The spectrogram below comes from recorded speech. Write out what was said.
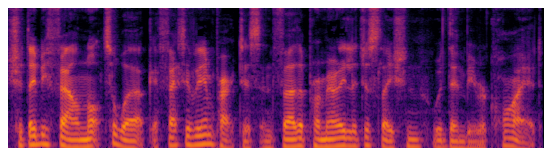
Should they be found not to work effectively in practice, and further primary legislation would then be required.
